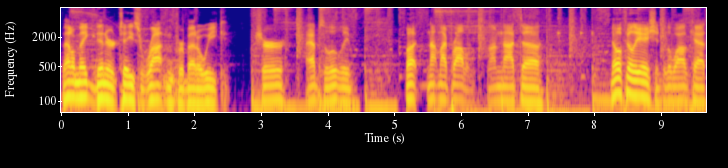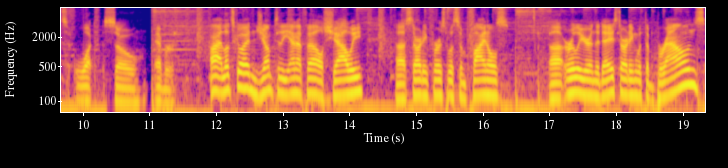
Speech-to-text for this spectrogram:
that'll make dinner taste rotten for about a week. Sure, absolutely. But not my problem. I'm not uh, no affiliation to the Wildcats whatsoever. All right, let's go ahead and jump to the NFL, shall we? Uh, starting first with some finals uh, earlier in the day, starting with the Browns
